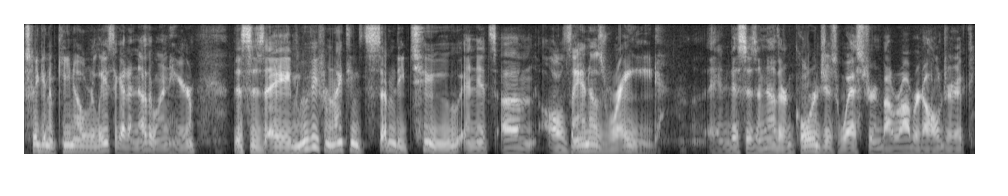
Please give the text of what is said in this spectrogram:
Speaking of Kino release, I got another one here. This is a movie from 1972, and it's um, Ulzana's Raid. And this is another gorgeous Western by Robert Aldrich.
